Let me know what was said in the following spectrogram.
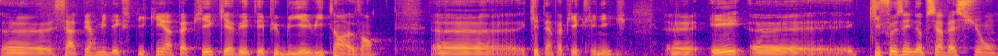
euh, ça a permis d'expliquer un papier qui avait été publié huit ans avant, euh, qui était un papier clinique, euh, et euh, qui faisait une observation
